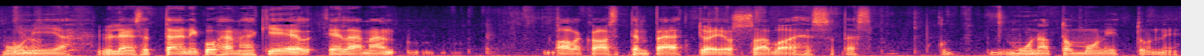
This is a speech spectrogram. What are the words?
munii. Ja yleensä tämä niin hämähäkien elämän alkaa sitten päättyä jossain vaiheessa tässä, kun munat on munittu, niin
